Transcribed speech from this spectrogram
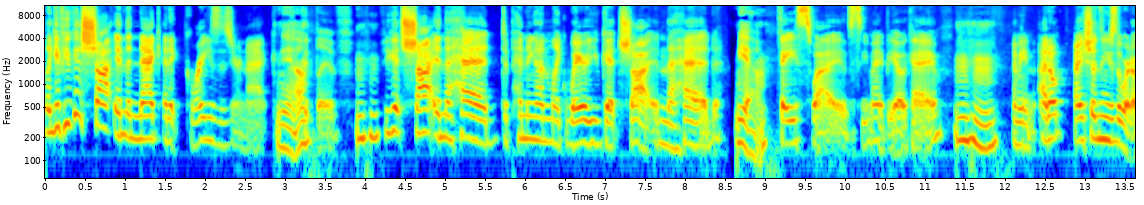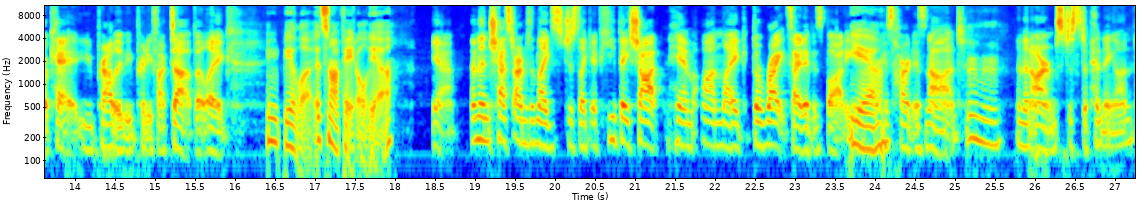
Like if you get shot in the neck and it grazes your neck, Yeah. you could live. If you get shot in the head, depending on like where you get shot in the head, Yeah. face wise, you might be okay. Mm-hmm. I mean, I don't. I shouldn't use the word okay. You'd probably be pretty fucked up, but like, you'd be a lot. It's not fatal. Yeah. Yeah. And then chest, arms, and legs. Just like if he they shot him on like the right side of his body, Yeah. where his heart is not. Mm-hmm. And then arms, just depending on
